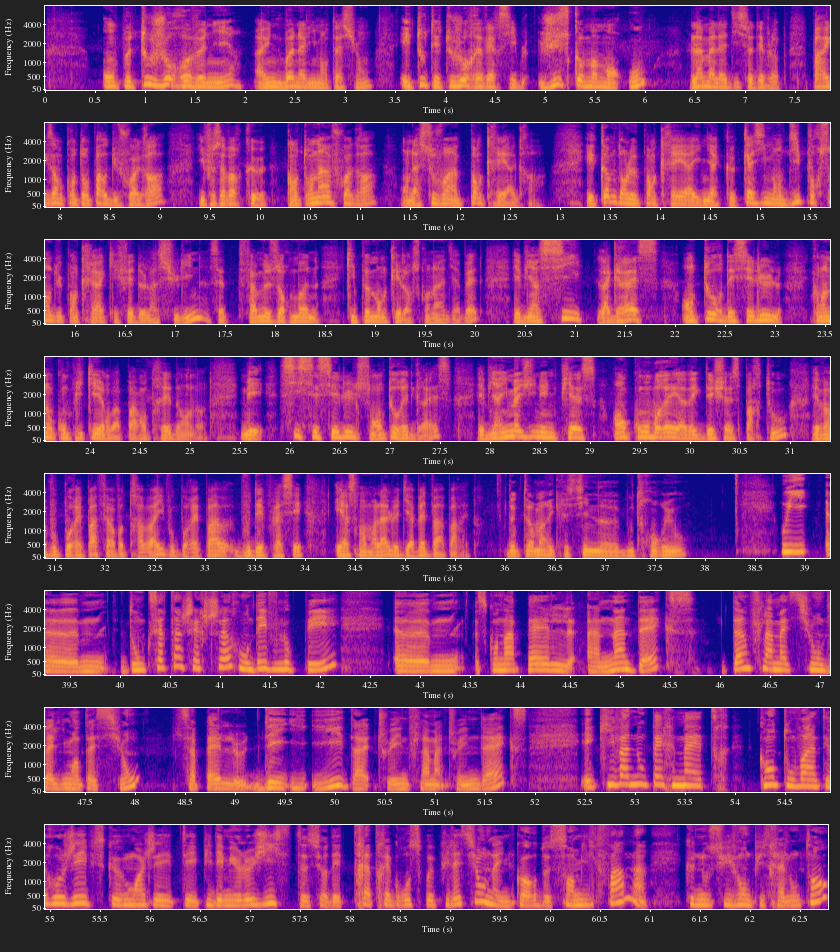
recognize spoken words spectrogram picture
on peut toujours revenir à une bonne alimentation et tout est toujours réversible jusqu'au moment où la maladie se développe. Par exemple, quand on parle du foie gras, il faut savoir que quand on a un foie gras, on a souvent un pancréas gras. Et comme dans le pancréas, il n'y a que quasiment 10% du pancréas qui fait de l'insuline, cette fameuse hormone qui peut manquer lorsqu'on a un diabète, eh bien si la graisse entoure des cellules, qui ont un nom compliqué, on va pas rentrer dans le... Mais si ces cellules sont entourées de graisse, eh bien imaginez une pièce encombrée avec des chaises partout, eh bien vous pourrez pas faire votre travail, vous pourrez pas vous déplacer, et à ce moment-là, le diabète va apparaître. Docteur Marie-Christine Boutron-Riot Oui, euh, donc certains chercheurs ont développé euh, ce qu'on appelle un index d'inflammation de l'alimentation qui s'appelle DII, Dietary Inflammatory Index, et qui va nous permettre quand on va interroger, puisque moi j'ai été épidémiologiste sur des très très grosses populations, on a une corps de 100 000 femmes que nous suivons depuis très longtemps,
